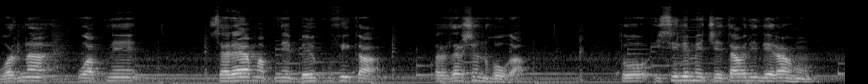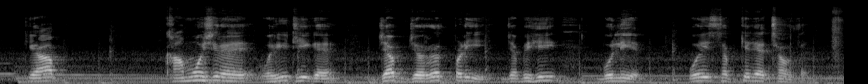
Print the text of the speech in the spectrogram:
वरना वो अपने सरेआम अपने बेवकूफ़ी का प्रदर्शन होगा। तो इसीलिए मैं चेतावनी दे रहा हूँ कि आप खामोश रहे, वही ठीक है। जब ज़रूरत पड़ी, जब ही बोलिए, वही सबके लिए अच्छा होता है।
